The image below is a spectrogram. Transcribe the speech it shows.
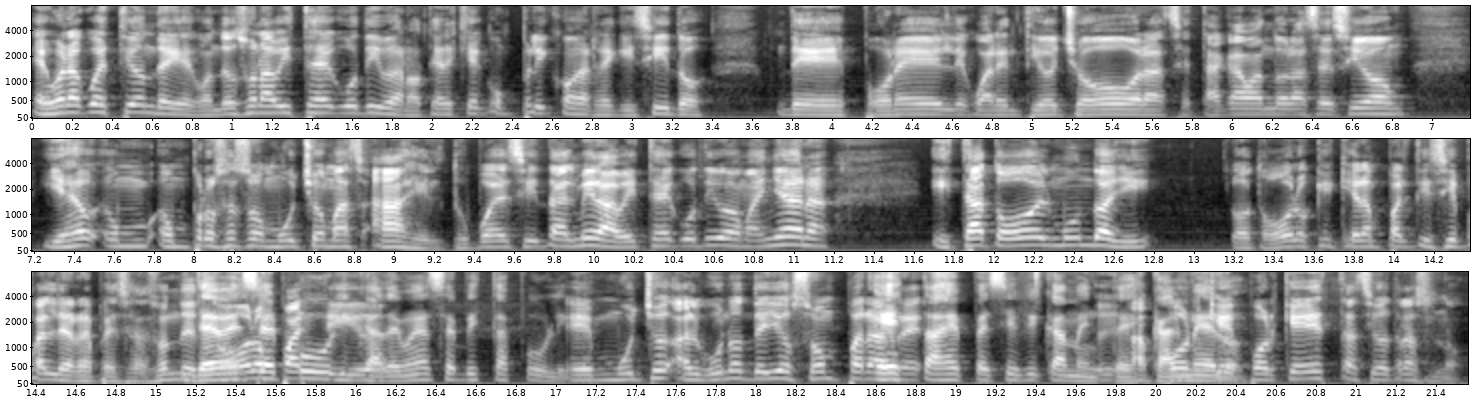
Es una cuestión de que cuando es una vista ejecutiva no tienes que cumplir con el requisito de poner de 48 horas, se está acabando la sesión y es un, proceso mucho más ágil. Tú puedes citar, mira, vista ejecutiva mañana y está todo el mundo allí o todos los que quieran participar de representación de deben todos ser los partidos. Públicas, deben ser vistas públicas. Eh, muchos, algunos de ellos son para... Estas específicamente, ah, ¿por qué, ¿por qué, estas y otras no?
